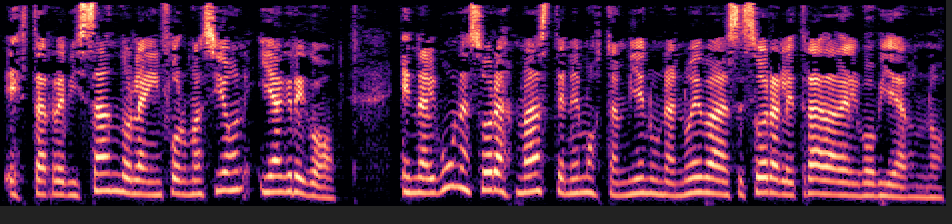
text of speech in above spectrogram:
está revisando la información y agregó, en algunas horas más tenemos también una nueva asesora letrada del gobierno.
